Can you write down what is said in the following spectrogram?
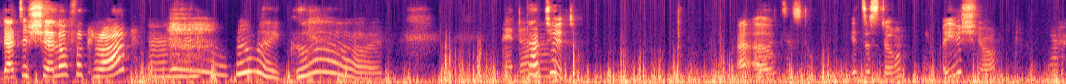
That's a shell of a crab? Uh-huh. Oh my god. I don't Touch know. it. Uh oh. It's a stone. It's a stone? Are you sure? Yeah.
